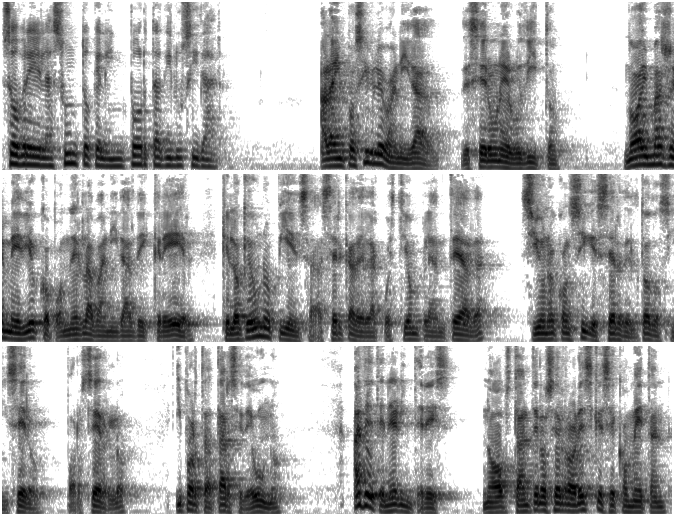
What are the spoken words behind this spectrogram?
sobre el asunto que le importa dilucidar. A la imposible vanidad de ser un erudito, no hay más remedio que oponer la vanidad de creer que lo que uno piensa acerca de la cuestión planteada, si uno consigue ser del todo sincero, por serlo, y por tratarse de uno, ha de tener interés, no obstante los errores que se cometan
